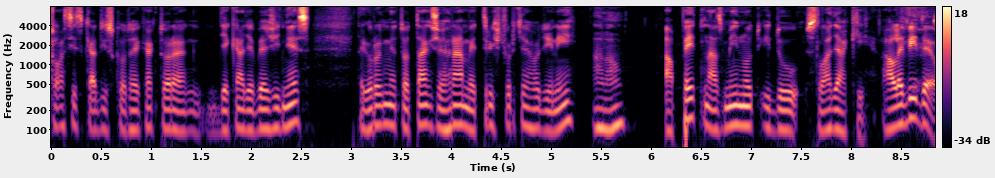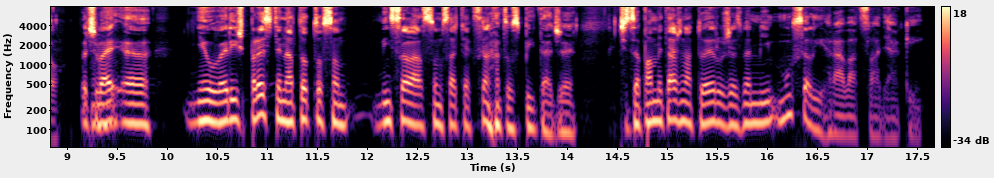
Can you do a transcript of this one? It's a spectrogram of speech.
klasická diskotéka, ktorá dekáde beží dnes, tak robíme to tak, že hráme 3 čtvrte hodiny ano. a 15 minút idú slaďaky, ale video. Počúvaj, mhm. neuveríš, presne na toto som myslela, som sa ťa chcel na to spýtať, že či sa pamätáš na tú éru, že sme my museli hrávať slaďaky.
